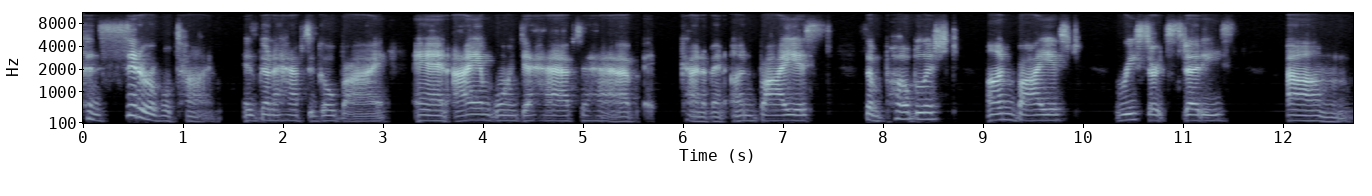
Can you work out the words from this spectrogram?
considerable time is going to have to go by and I am going to have to have kind of an unbiased, some published, unbiased research studies um,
